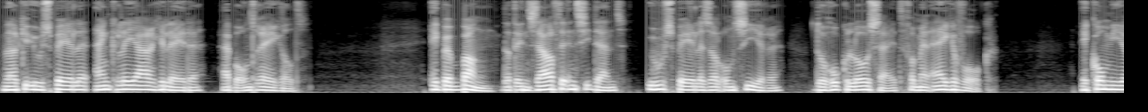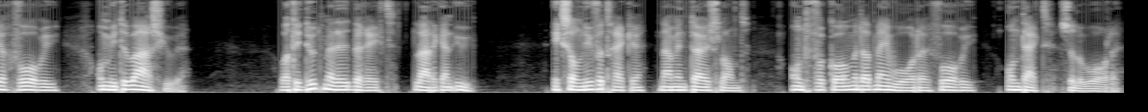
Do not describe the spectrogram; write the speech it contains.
welke uw spelen enkele jaren geleden hebben ontregeld. Ik ben bang dat eenzelfde incident uw spelen zal ontsieren door roekeloosheid van mijn eigen volk. Ik kom hier voor u om u te waarschuwen. Wat u doet met dit bericht, laat ik aan u. Ik zal nu vertrekken naar mijn thuisland om te voorkomen dat mijn woorden voor u ontdekt zullen worden.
